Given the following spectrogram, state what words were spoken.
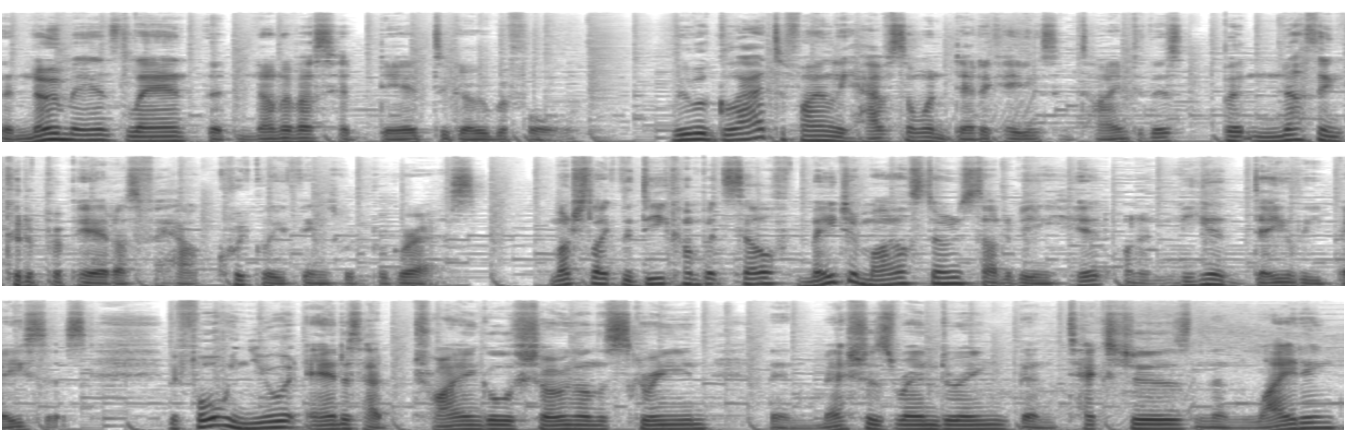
the no man's land that none of us had dared to go before. We were glad to finally have someone dedicating some time to this, but nothing could have prepared us for how quickly things would progress. Much like the decomp itself, major milestones started being hit on a near daily basis. Before we knew it, Anders had triangles showing on the screen, then meshes rendering, then textures, and then lighting.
